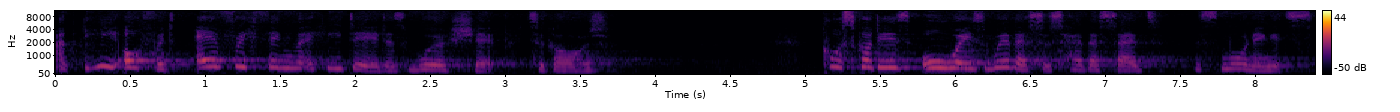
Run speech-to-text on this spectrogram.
And he offered everything that he did as worship to God. Of course, God is always with us, as Heather said this morning. It's,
